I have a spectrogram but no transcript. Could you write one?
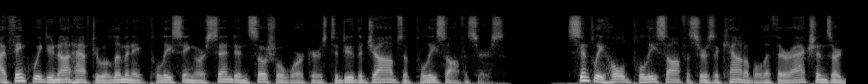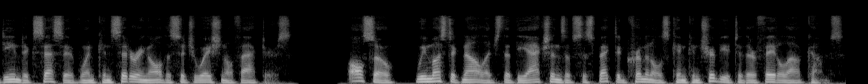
I think we do not have to eliminate policing or send in social workers to do the jobs of police officers. Simply hold police officers accountable if their actions are deemed excessive when considering all the situational factors. Also, we must acknowledge that the actions of suspected criminals can contribute to their fatal outcomes.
